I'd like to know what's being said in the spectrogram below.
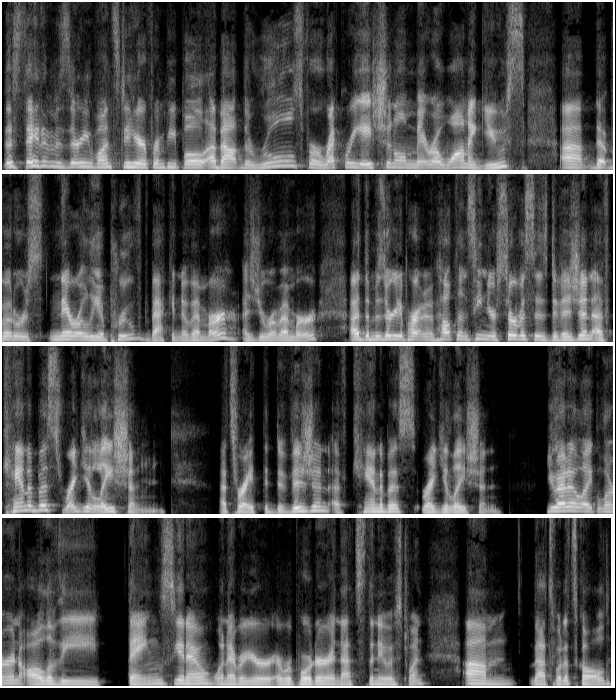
the state of Missouri wants to hear from people about the rules for recreational marijuana use uh, that voters narrowly approved back in November. As you remember, uh, the Missouri Department of Health and Senior Services Division of Cannabis Regulation. That's right, the Division of Cannabis Regulation. You got to like learn all of the things, you know, whenever you're a reporter, and that's the newest one. Um, that's what it's called.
